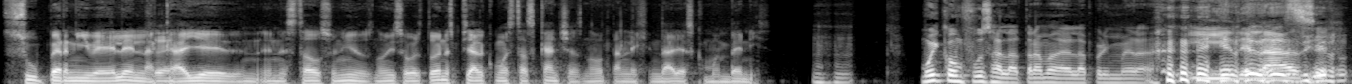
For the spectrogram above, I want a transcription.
super nivel en la Sí. calle en, en Estados Unidos, ¿no? Y sobre todo en especial como estas canchas, ¿no? Tan legendarias como en Venice. Muy confusa la trama de la primera. Y de la- decir.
